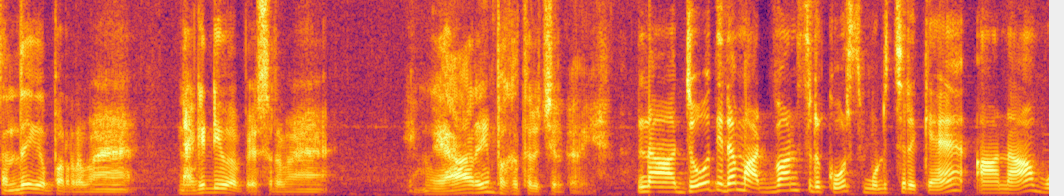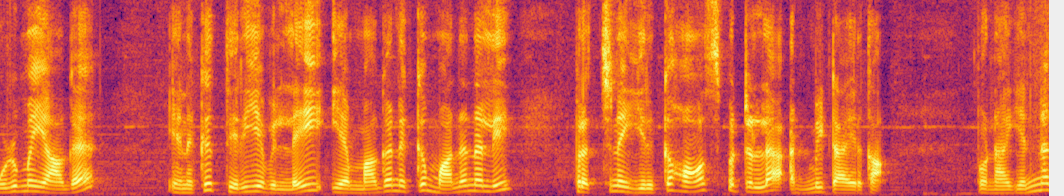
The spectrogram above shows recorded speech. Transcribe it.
சந்தேகப்படுறவன் நெகட்டிவாக பேசுகிறவன் இவங்க யாரையும் பக்கத்தில் வச்சுருக்காதீங்க. நான் ஜோதிடம் அட்வான்ஸ்டு கோர்ஸ் முடிச்சிருக்கேன். ஆனால் முழுமையாக எனக்கு தெரியவில்லை. என் மகனுக்கு மனநலி பிரச்சனை இருக்கு. ஹாஸ்பிட்டலில் அட்மிட் ஆயிருக்கான். இப்போ நான் என்ன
